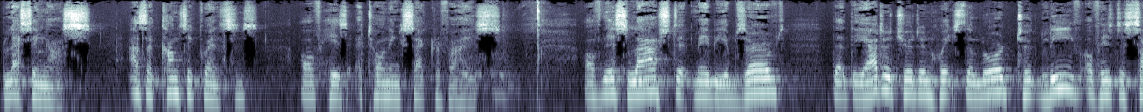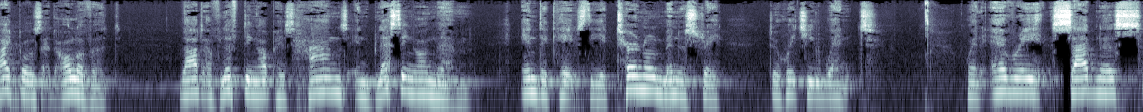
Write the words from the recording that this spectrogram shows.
blessing us as a consequence of his atoning sacrifice. Of this last, it may be observed that the attitude in which the Lord took leave of his disciples at Olivet, that of lifting up his hands in blessing on them, indicates the eternal ministry to which he went. When every sadness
